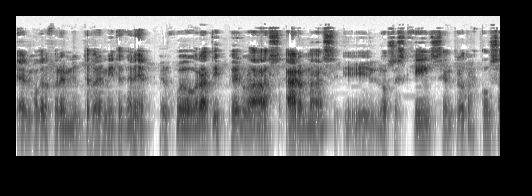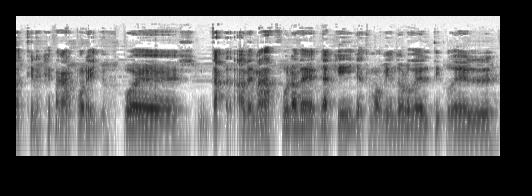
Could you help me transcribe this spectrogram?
el modelo Premium te permite tener el juego gratis, pero las armas y los skins, entre otras cosas, tienes que pagar por ellos. Pues además, fuera de, aquí, ya estamos viendo lo del tipo del,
